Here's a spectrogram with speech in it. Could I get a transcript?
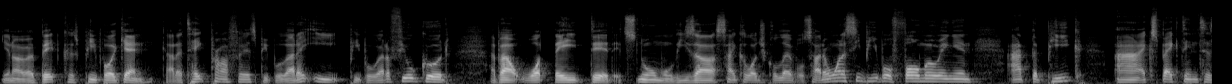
you know, a bit because people, again, got to take profits, people got to eat, people got to feel good about what they did. It's normal. These are psychological levels. So I don't want to see people FOMOing in at the peak uh, expecting to,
